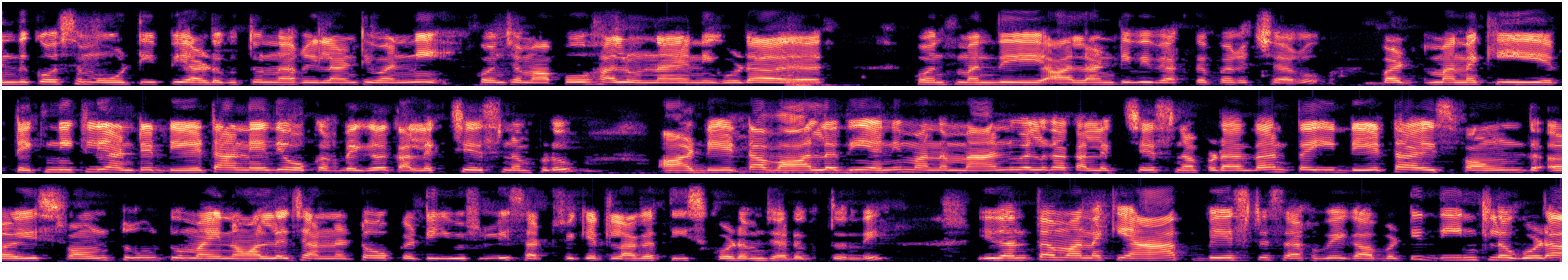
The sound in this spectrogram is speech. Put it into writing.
ఎందుకోసం ఓటీపీ అడుగుతున్నారు ఇలాంటివన్నీ కొంచెం అపోహలు ఉన్నాయని కూడా కొంతమంది అలాంటివి వ్యక్తపరిచారు. బట్ మనకి టెక్నిక్లీ అంటే డేటా అనేది ఒకరి దగ్గర కలెక్ట్ చేసినప్పుడు ఆ డేటా వాళ్ళది అని మనం మాన్యువల్గా కలెక్ట్ చేసినప్పుడు అదంతా ఈ data is found is found true to my knowledge అన్నట్టు ఒకటి యూజువలీ సర్టిఫికేట్ లాగా తీసుకోవడం జరుగుతుంది. ఇదంతా మనకి యాప్ బేస్డ్ సర్వే కాబట్టి దీంట్లో కూడా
